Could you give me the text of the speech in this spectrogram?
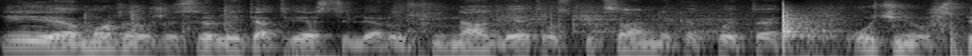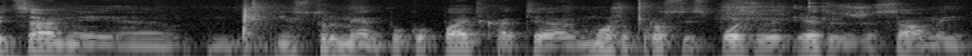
и можно уже сверлить отверстие для ручки. Не надо для этого специальный какой-то, очень уж специальный э, инструмент покупать, хотя можно просто использовать этот же самый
